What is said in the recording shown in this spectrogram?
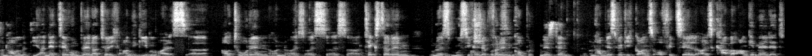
und haben die Annette Humpe natürlich angegeben als äh, Autorin und als, als, als äh, Texterin und als Musikschöpferin, Komponistin und haben das wirklich ganz offiziell als Cover angemeldet.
